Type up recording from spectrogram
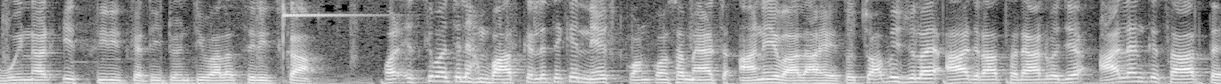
विनर इस सीरीज़ का टी वाला सीरीज़ का। और इसके बाद चलिए हम बात कर लेते हैं कि नेक्स्ट कौन कौन सा मैच आने वाला है। तो 24 जुलाई आज रात साढ़े आठ बजे आयरलैंड के साथ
